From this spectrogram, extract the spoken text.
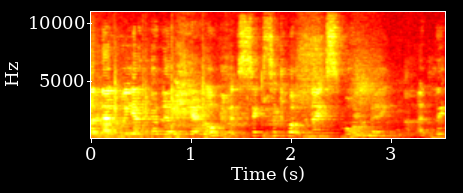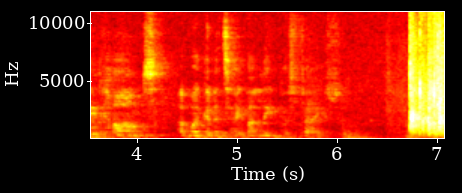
and then we are going to get up at six o'clock the next morning and link arms and we're going to take that leap of faith.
